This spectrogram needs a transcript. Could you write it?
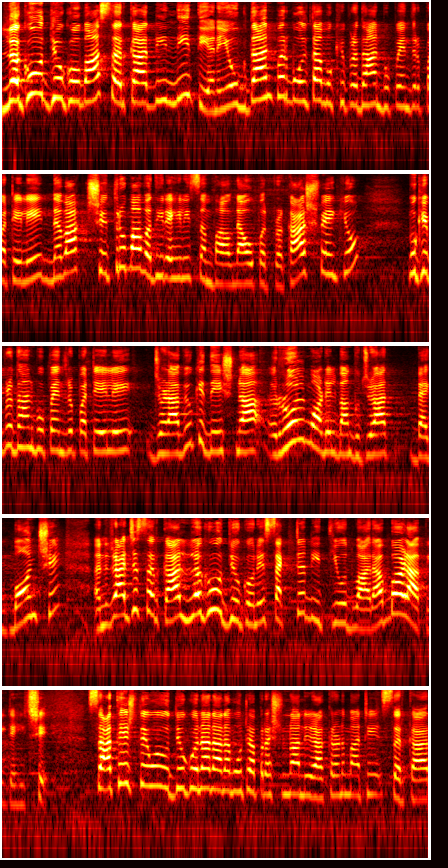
લઘુ ઉદ્યોગોમાં સરકારની નીતિ અને યોગદાન પર બોલતા મુખ્યપ્રધાન ભૂપેન્દ્ર પટેલે નવા ક્ષેત્રોમાં વધી રહેલી સંભાવનાઓ પર પ્રકાશ ફેંક્યો. મુખ્યપ્રધાન ભૂપેન્દ્ર પટેલે જણાવ્યું કે દેશના રોલ મોડેલમાં ગુજરાત બેકબોન છે અને રાજ્ય સરકાર લઘુ ઉદ્યોગોને સેક્ટર નીતિઓ દ્વારા બળ આપી રહી છે. સાથે જ તેઓએ ઉદ્યોગોના નાના મોટા પ્રશ્નોના નિરાકરણ માટે સરકાર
